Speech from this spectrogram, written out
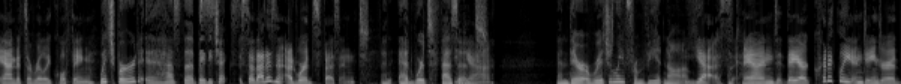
And it's a really cool thing. Which bird uh, has the baby chicks? So that is an Edwards pheasant. An Edwards pheasant. Yeah. And they're originally from Vietnam. Yes, Okay. and they are critically endangered,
